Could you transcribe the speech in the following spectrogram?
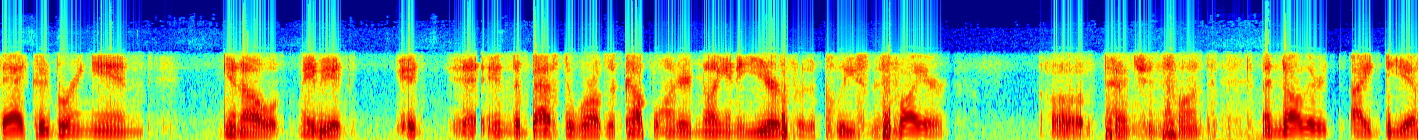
that could bring in, you know, maybe it, it the best of worlds, a couple hundred million a year for the police and the fire uh, pension fund. Another idea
